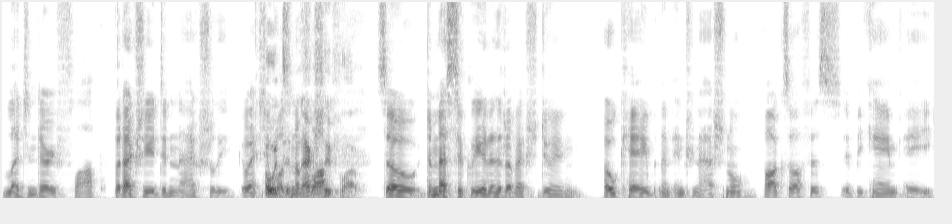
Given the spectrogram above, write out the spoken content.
legendary flop, but actually, it didn't actually. It actually Oh, it wasn't didn't a flop. actually flop. So domestically, it ended up actually doing okay, but then international box office, it became a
